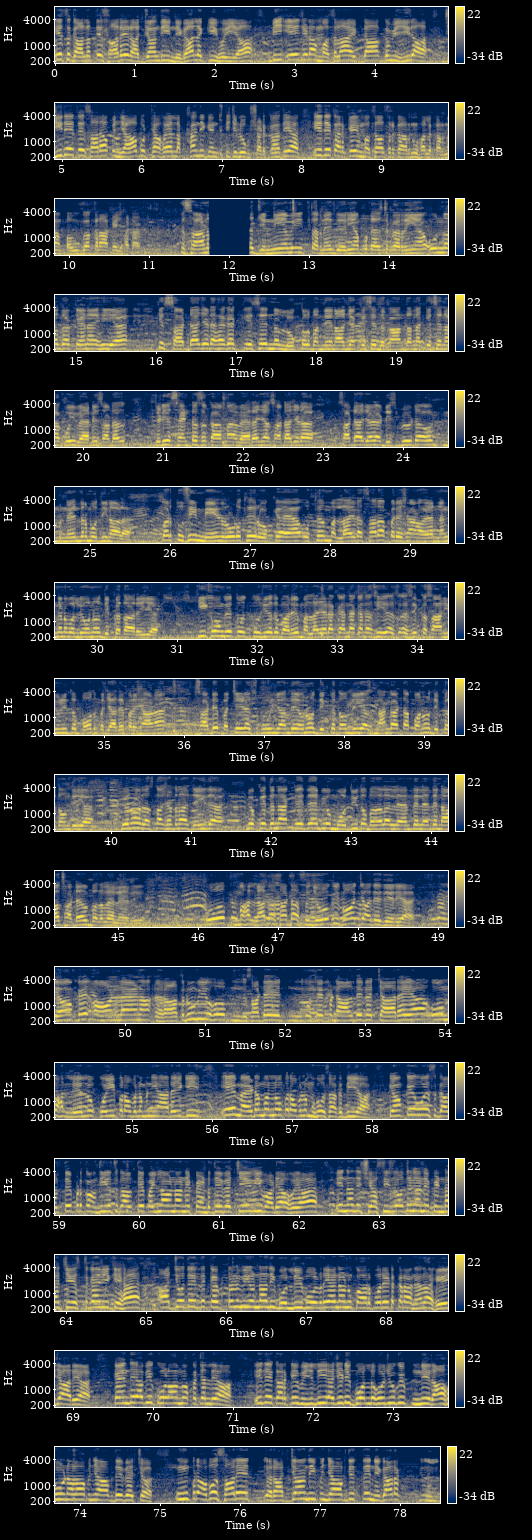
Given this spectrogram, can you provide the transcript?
ਇਸ ਗੱਲ ਤੇ ਸਾਰੇ ਰਾਜਾਂ ਦੀ ਨਿਗਾਹ ਲੱਗੀ ਹੋਈ ਆ ਵੀ ਇਹ ਜਿਹੜਾ ਮਸਲਾ ਐਡਾ ਗੰਭੀਰ ਆ, ਜਿਹਦੇ ਤੇ ਸਾਰਾ ਪੰਜਾਬ ਉੱਠਿਆ ਹੋਇਆ ਲੱਖਾਂ ਦੀ ਗਿਣਤੀ 'ਚ ਲੋਕ ਸੜਕਾਂ ਤੇ ਆ, ਇਹਦੇ ਕਰਕੇ ਇਹ ਮਸਲਾ ਸਰਕਾਰ ਨੂੰ ਹੱਲ ਕਰਨਾ ਪਊਗਾ, ਕਰਾ ਕੇ ਹਟਾ ਕਿਸਾਨ ਜਿੰਨੀਆਂ ਵੀ ਧਰਨੇ ਦੇ ਰਹੀਆਂ ਪ੍ਰੋਟੈਸਟ ਕਰ ਰਹੀਆਂ, ਉਹਨਾਂ ਦਾ ਕਹਿਣਾ ਇਹੀ ਹੈ ਕਿ ਸਾਡਾ ਜਿਹੜਾ ਹੈਗਾ, ਕਿਸੇ ਨਾ ਲੋਕਲ ਬੰਦੇ ਨਾਲ ਜਾਂ ਕਿਸੇ ਦੁਕਾਨਦਾਰ ਨਾਲ ਕਿਸੇ ਨਾਲ ਕੋਈ ਵੈਰ ਨਹੀਂ। ਸਾਡਾ ਜਿਹੜੀ ਸੈਂਟਰ ਸਰਕਾਰ ਨਾਲ ਵੈਰ ਹੈ ਜਾਂ ਸਾਡਾ ਜਿਹੜਾ ਸਾਡਾ ਜਿਹੜਾ ਡਿਸਪਿਊਟ ਹੈ, ਉਹ ਨਰਿੰਦਰ ਮੋਦੀ ਨਾਲ ਹੈ। ਪਰ ਤੁਸੀਂ ਮੇਨ ਰੋਡ ਉੱਥੇ ਰੋਕਿਆ ਹੋਇਆ, ਉੱਥੇ ਮਹੱਲਾ ਜਿਹੜਾ ਸਾਰਾ ਪਰੇਸ਼ਾਨ ਹੋਇਆ ਲੰਘਣ ਵੱਲੋਂ ਉਹਨਾਂ ਨੂੰ ਦਿੱਕਤ ਆ ਰਹੀ ਹੈ। ਕੀ ਕਹੋਗੇ ਤੁਸੀਂ ਉਹਦੇ ਬਾਰੇ? ਮਹੱਲਾ ਜਿਹੜਾ ਕਹਿੰਦਾ ਕਹਿੰਦਾ ਅਸੀਂ ਅਸੀਂ ਕਿਸਾਨ ਯੂਨੀਅਨ ਤੋਂ ਬਹੁਤ ਜ਼ਿਆਦਾ ਪਰੇਸ਼ਾਨ ਆ ਸਾਡੇ ਬੱਚੇ ਜਿਹੜੇ ਸਕੂਲ ਜਾਂਦੇ, ਉਹਨਾਂ ਨੂੰ ਦਿੱਕਤ ਆਉਂਦੀ ਆ, ਨਾਂਗਾ ਟੱਪਾ ਉਹਨਾਂ ਨੂੰ ਦਿੱਕਤ ਆਉਂਦੀ ਆ। ਕਿ ਉਹਨਾਂ ਨੂੰ ਰਸਤਾ ਛੱਡਣਾ ਚਾਹੀਦਾ ਹੈ ਵੀ ਉਹ ਕਿਤੇ ਨਾ ਕਿਤੇ ਵੀ ਉਹ ਮੋਦੀ ਤੋਂ ਬਦਲਾ ਲੈਂਦੇ ਲੈਂਦੇ ਨਾਲ ਸਾਡਾ ਵੀ ਬਦਲਾ ਲੈ ਰਹੇ ਹੋ। ਉਹ ਮਹੱਲਾ ਦਾ ਸਾਡਾ ਸਹਿਯੋਗ ਹੀ ਬਹੁਤ ਜ਼ਿਆਦਾ ਦੇ ਰਿਹਾ ਹੈ। ਕਿਉਂਕਿ ਆਨਲਾਈਨ ਰਾਤ ਨੂੰ ਵੀ ਉਹ ਸਾਡੇ ਉੱਥੇ ਪੰਡਾਲ ਦੇ ਵਿੱਚ ਆ ਰਹੇ ਆ, ਉਹ ਮਹੱਲੇ ਵੱਲੋਂ ਕੋਈ ਪ੍ਰੋਬਲਮ ਨਹੀਂ ਆ ਰਹੀਗੀ। ਇਹ ਮੈਡਮ ਵੱਲੋਂ ਪ੍ਰੋਬਲਮ ਹੋ ਸਕਦੀ ਆ, ਕਿਉਂਕਿ ਉਹ ਇਸ ਗੱਲ ਤੇ ਭੜਕਾਉਂਦੀ ਇਸ ਗੱਲ ਤੇ ਪਹਿਲਾਂ ਉਹਨਾਂ ਨੇ ਪਿੰਡ ਦੇ ਵਿੱਚ ਇਹ ਵੀ ਵਾੜਿਆ ਹੋਇਆ ਇਹਨਾਂ ਦੇ 86 ਚੌਧਰੀਆਂ ਨੇ ਪਿੰਡਾਂ 'ਚ ਇਸਤਕਾਂ ਵੀ ਕਿਹਾ ਅੱਜ ਉਹਦੇ ਕੈਪਟਨ ਵੀ ਉਹਨਾਂ ਦੀ ਬੋਲੀ ਬੋਲ ਰਿਹਾ, ਇਹਨਾਂ ਨੂੰ ਕਾਰਪੋਰੇਟ ਘਰਾਣਿਆਂ ਦਾ ਹੇਜ ਆ ਰਿਹਾ। ਕਹਿੰਦੇ ਆ ਵੀ ਕੋਲਾ ਮੁੱਕ ਚੱਲਿਆ। ਇਹਦੇ ਕਰਕੇ ਬਿਜਲੀ ਆ ਜਿਹੜੀ ਗੁੱਲ ਹੋ ਜੂਗੀ, ਹਨੇਰਾ ਹੋਣ ਵਾਲਾ ਪੰਜਾਬ ਦੇ ਵਿੱਚ। ਉਹ ਭਰਾਵੋ, ਸਾਰੇ ਰਾਜਾਂ ਦੀ ਪੰਜਾਬ ਦੇ ਉੱਤੇ ਨਿਗਾਹ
